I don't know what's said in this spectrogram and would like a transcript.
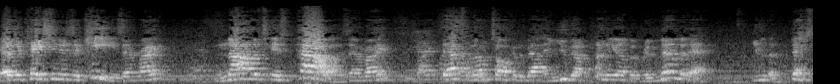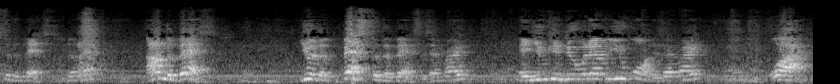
Education is the key. Is that right? Knowledge is power. Is that right? That's what I'm talking about, and you got plenty of it. Remember that. You're the best of the best. You know that? I'm the best. You're the best of the best. Is that right? And you can do whatever you want. Is that right? Why?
